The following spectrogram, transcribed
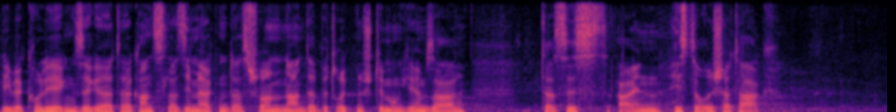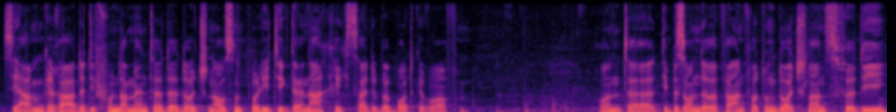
Liebe Kollegen, sehr geehrter Herr Kanzler, Sie merken das schon an der bedrückten Stimmung hier im Saal. Das ist ein historischer Tag. Sie haben gerade die Fundamente der deutschen Außenpolitik der Nachkriegszeit über Bord geworfen. Und äh, die besondere Verantwortung Deutschlands für die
